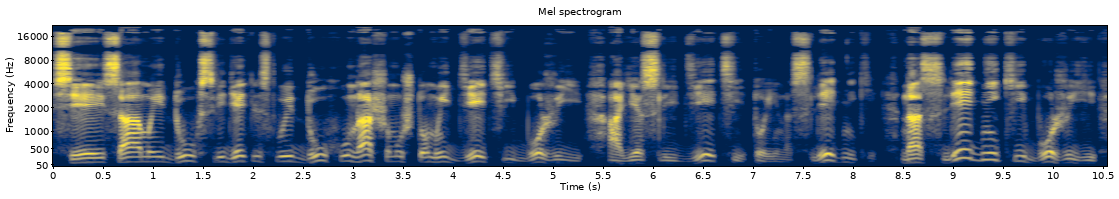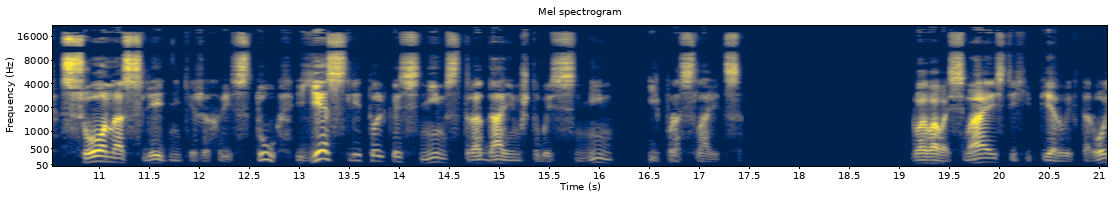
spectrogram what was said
Сей самый дух свидетельствует духу нашему, что мы дети Божии, а если дети, то и наследники, наследники Божии, сонаследники же Христу, если только с Ним страдаем, чтобы с Ним и прославиться. Глава 8, стихи 1, 2,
